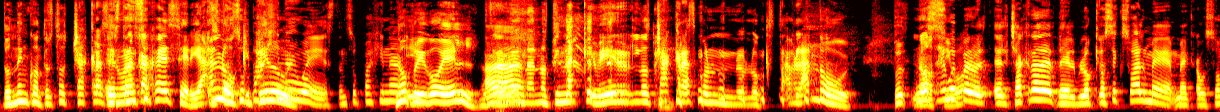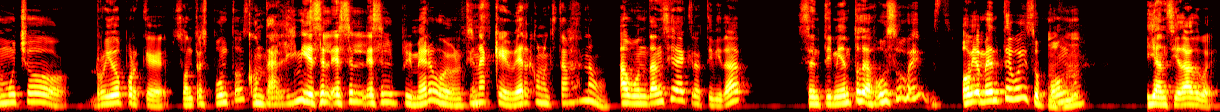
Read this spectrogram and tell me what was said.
¿Dónde encontró estos chakras? ¿En Está una en su- caja de cereal Está en su qué página, güey? Está en su página. No, y- pero digo él. O sea, Ah. no, no tiene nada que ver los chakras con lo que está hablando, güey. Pues, no, No, sé, güey, pero el, el chakra de- del bloqueo sexual me, me causó mucho ruido porque son tres puntos. Kundalini es el, es el, es el primero, güey. No tiene nada que ver con lo que está hablando. Abundancia de creatividad, sentimiento de abuso, güey. Obviamente, güey, supongo. Y ansiedad, güey.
